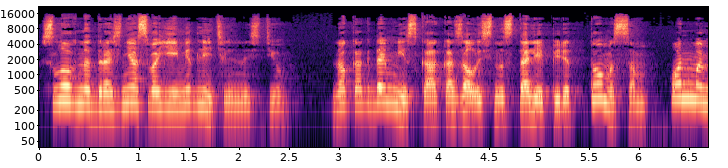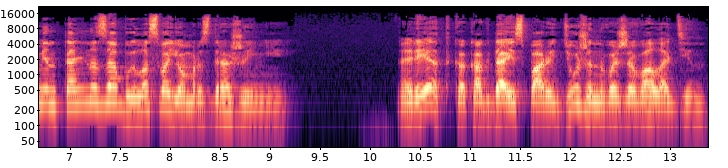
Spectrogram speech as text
словно дразня своей медлительностью. Но когда миска оказалась на столе перед Томасом, он моментально забыл о своем раздражении. Редко, когда из пары дюжин выживал один.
